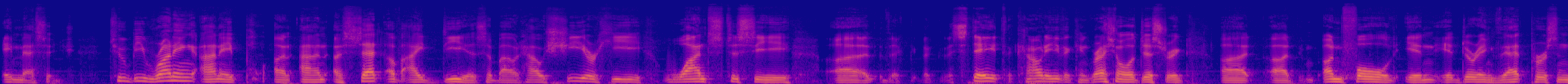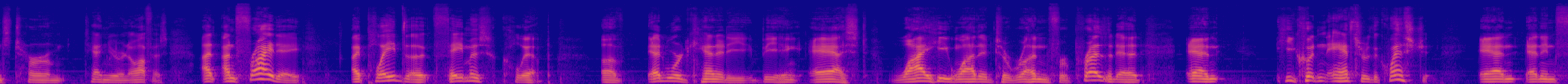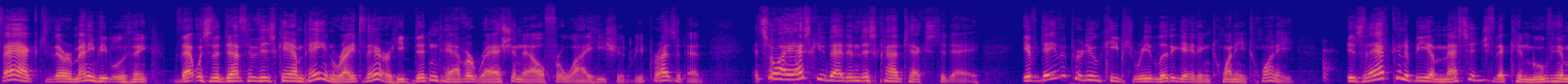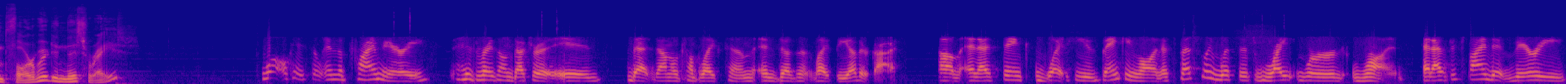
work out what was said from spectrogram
a message, to be running on a on, on a set of ideas about how she or he wants to see uh, the, the, the state, the county, the congressional district uh, uh, unfold in, in, during that person's term tenure in office. On, on, Friday, I played the famous clip of Edward Kennedy being asked why he wanted to run for president, and he couldn't answer the question. And, and in fact, there are many people who think that was the death of his campaign right there. He didn't have a rationale for why he should be president. And so I ask you that in this context today if David Perdue keeps relitigating 2020, is that going to be a message that can move him forward in this race? Well, okay, so in the primary, his raison d'etre is that Donald Trump likes him and doesn't like the other guy. Um, and I think what he is banking on, especially with this rightward run, and I just find it very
